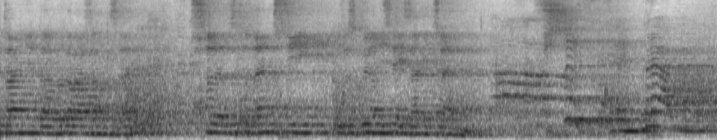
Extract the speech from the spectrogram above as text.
pytanie do prowadzących. Czy studenci uzyskują dzisiaj zaliczenie? Wszyscy, brawo.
